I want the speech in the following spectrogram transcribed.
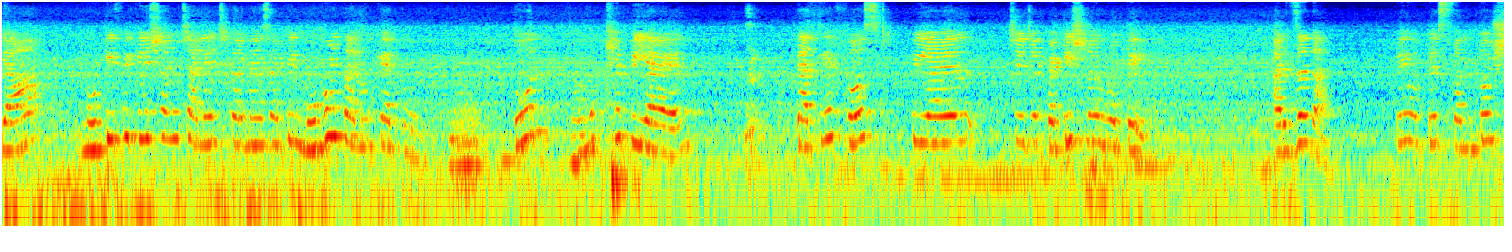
या नोटिफिकेशन चॅलेंज करण्यासाठी मोहोळ तालुक्यातून दोन मुख्य पी आय एल त्यातले फर्स्ट पी आय एलचे जे पेटिशनर होते अर्जदार ते होते Santosh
